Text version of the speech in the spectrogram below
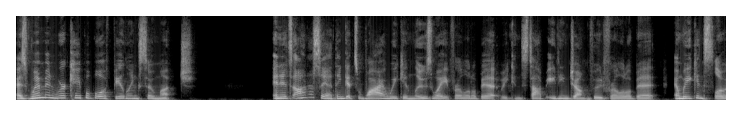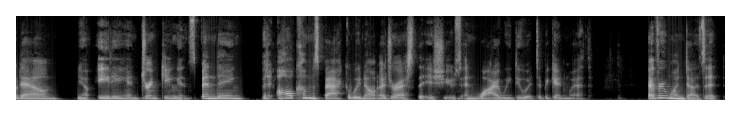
As women, we're capable of feeling so much. And it's honestly, I think it's why we can lose weight for a little bit. We can stop eating junk food for a little bit and we can slow down, you know, eating and drinking and spending. But it all comes back if we don't address the issues and why we do it to begin with. Everyone does it,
